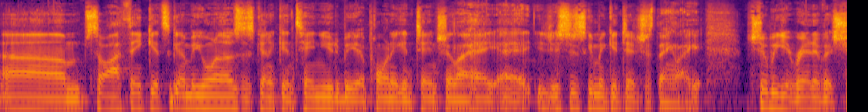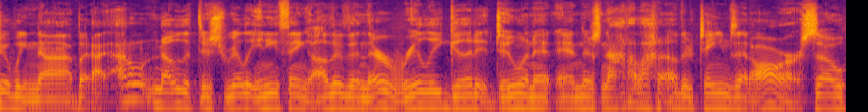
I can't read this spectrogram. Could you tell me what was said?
Um, so I think it's going to be one of those that's going to continue to be a point of contention. Like, hey, it's just going to be a contentious thing. Like, should we get rid of it? Should we not? But I, I, don't know that there's really anything other than they're really good at doing it, and there's not a lot of other teams that are. So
